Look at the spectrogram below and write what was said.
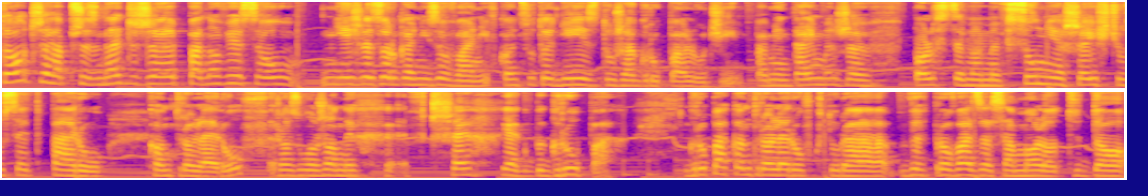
To trzeba przyznać, że panowie są nieźle zorganizowani. W końcu to nie jest duża grupa ludzi. Pamiętajmy, że w Polsce mamy w sumie 600 paru kontrolerów rozłożonych w trzech jakby grupach. Grupa kontrolerów, która wyprowadza samolot do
